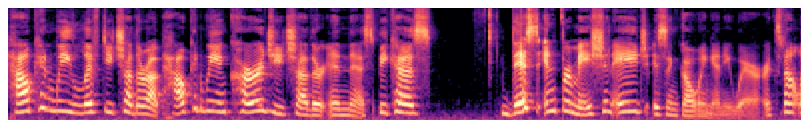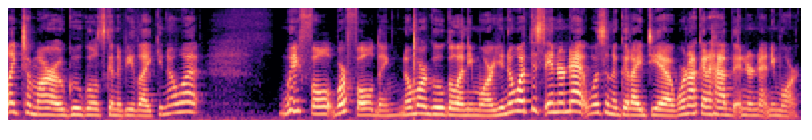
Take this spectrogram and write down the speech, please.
How can we lift each other up? How can we encourage each other in this? Because this information age isn't going anywhere. It's not like tomorrow Google's going to be like, you know what? We fold we're folding no more google anymore you know what this internet wasn't a good idea we're not going to have the internet anymore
